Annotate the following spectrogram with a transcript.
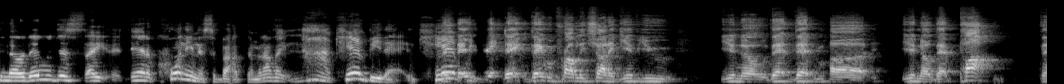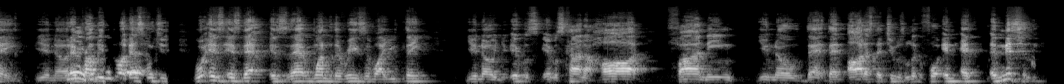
know, they were just like they had a corniness about them, and I was like, nah, it can't be that. It can't. They, they, they, they, would probably try to give you, you know, that that uh, you know, that pop thing. You know, they yeah, probably thought that's what you. What is is that is that one of the reasons why you think you know it was it was kind of hard finding you know that that artist that you was looking for in, in, initially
